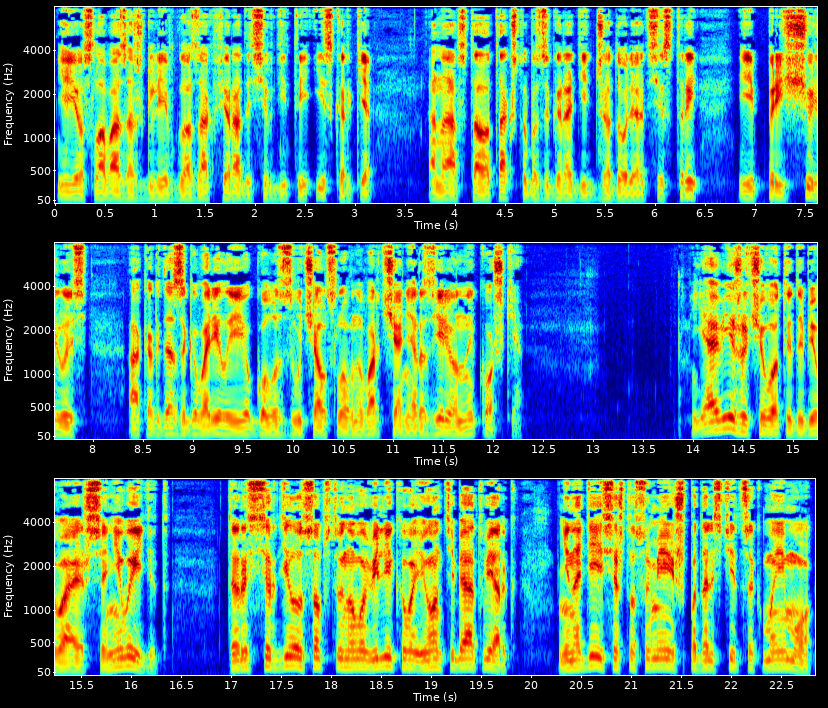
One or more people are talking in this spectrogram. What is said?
Ее слова зажгли в глазах Феррады сердитые искорки. Она встала так, чтобы загородить Джадоле от сестры, и прищурилась, а когда заговорила, ее голос звучал словно ворчание разъяренной кошки. «Я вижу, чего ты добиваешься, не выйдет. Ты рассердила собственного великого, и он тебя отверг. Не надейся, что сумеешь подольститься к моему.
